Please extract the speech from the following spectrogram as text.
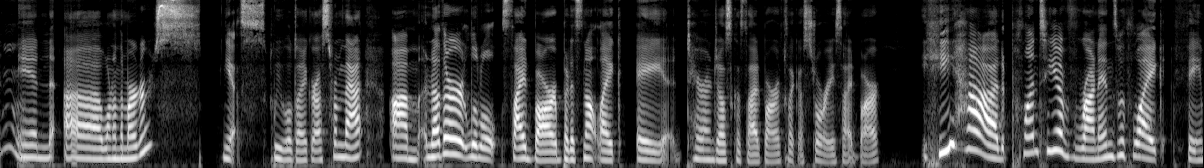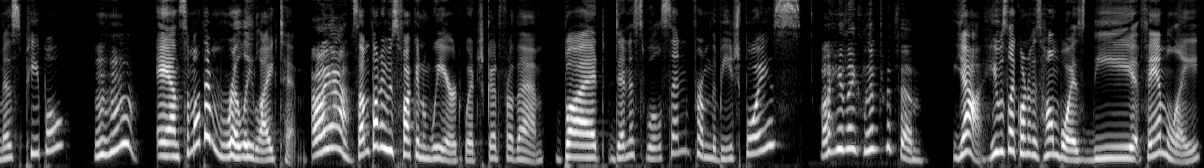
Hmm. in uh, one of the murders. Yes, we will digress from that. Um, another little sidebar, but it's not like a Tara and Jessica sidebar, it's like a story sidebar. He had plenty of run ins with like famous people, Mm-hmm. and some of them really liked him. Oh, yeah. Some thought he was fucking weird, which good for them. But Dennis Wilson from the Beach Boys, Oh, he like lived with them. yeah, he was like one of his homeboys. The family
